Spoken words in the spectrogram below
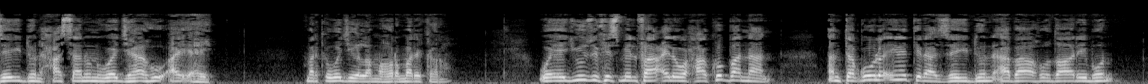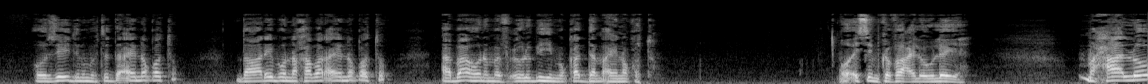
zaydun xasanun wajhahu ay ahayd marka wejiga lama hormari karo. Wa yajuusu fi smi lfaacili waxaa ku banaan an taquula ina tiraa zaydun abaahu daaribun oo zaydun mubtada ay noqoto daaribuna khabar ay noqoto abaahuna mafcuulu bihi muqadam ay noqoto. Oo isimka faacil ou leeyahay. Maxaa loo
